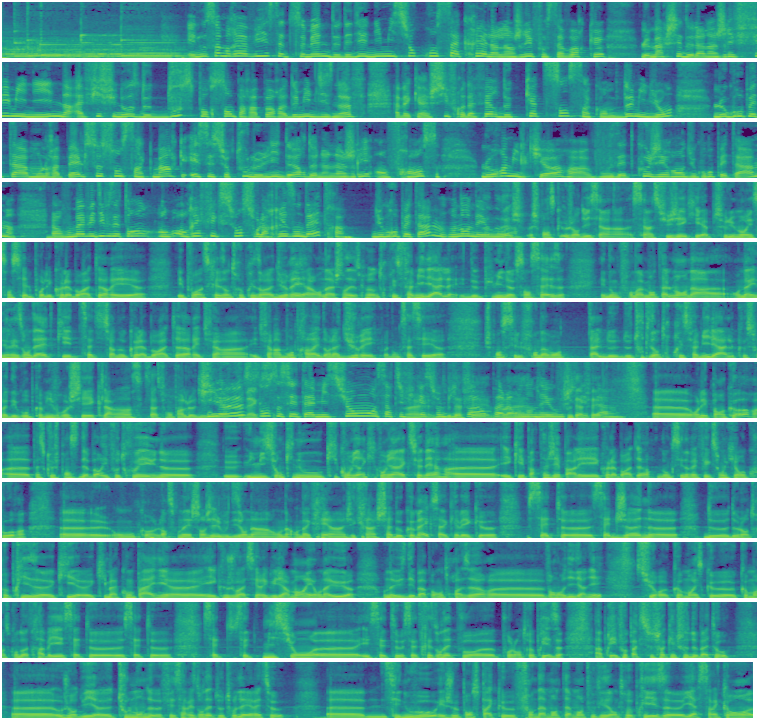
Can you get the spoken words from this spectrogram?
Et nous sommes ravis cette semaine de dédier une émission consacrée à la lingerie. Il faut savoir que le marché de la lingerie féminine affiche une hausse de 12% par rapport à 2019 avec un chiffre d'affaires de 452 millions. Le groupe Etam, on le rappelle, ce sont cinq marques et c'est surtout le leader de la lingerie en France. Laurent Milchior, vous êtes co-gérant du groupe Etam. Alors vous m'avez dit vous êtes en, en, réflexion sur la raison d'être? Du groupe Etam. On en est où je, je, pense qu'aujourd'hui c'est un, un, sujet qui est absolument essentiel pour les collaborateurs et euh, et pour inscrire les entreprises dans la durée. Alors on a la chance d'être une entreprise familiale depuis 1916 et donc fondamentalement on a on a une raison d'être qui est de satisfaire nos collaborateurs et de faire un, et de faire un bon travail dans la durée. Quoi. Donc ça c'est euh, je pense c'est le fondamental de, de, toutes les entreprises familiales, que ce soit des groupes comme Yves Rocher, Clarins, c'est ça si on parle de qui eux sont société à mission, certification ouais, Bicorp. Alors on en est où tout, à fait. Euh, on l'est pas encore euh, parce que je pense d'abord il faut trouver une euh, une mission qui nous qui convient, qui convient à l'actionnaire euh, et qui est partagée par les collaborateurs. Donc c'est une réflexion qui est en cours. On, lorsqu'on a échangé, je vous disais, on a, on a, on a créé un, j'ai créé un Shadow Comex avec, avec sept, sept jeunes de, de l'entreprise qui, qui m'accompagnent et que je vois assez régulièrement. Et on a eu, on a eu ce débat pendant trois heures vendredi dernier sur comment est-ce que, comment est-ce qu'on doit travailler cette, cette, cette, cette mission et cette, cette raison d'être pour, pour l'entreprise. Après, il faut pas que ce soit quelque chose de bateau. Aujourd'hui, tout le monde fait sa raison d'être autour de la RSE. c'est nouveau et je pense pas que fondamentalement toutes les entreprises, il y a cinq ans,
